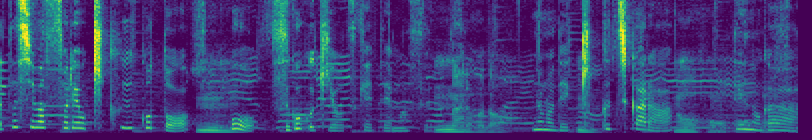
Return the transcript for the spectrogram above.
私はそれを聞くことうん。をすごく気をつけてます、うんなるほど。なので聞く力っっていうのが、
